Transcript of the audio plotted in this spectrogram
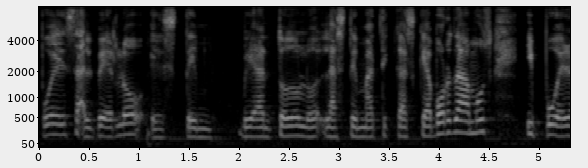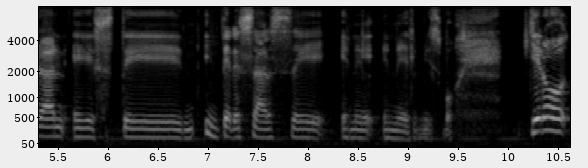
pues al verlo este, vean todas las temáticas que abordamos y puedan este, interesarse en el, en el mismo. Quiero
